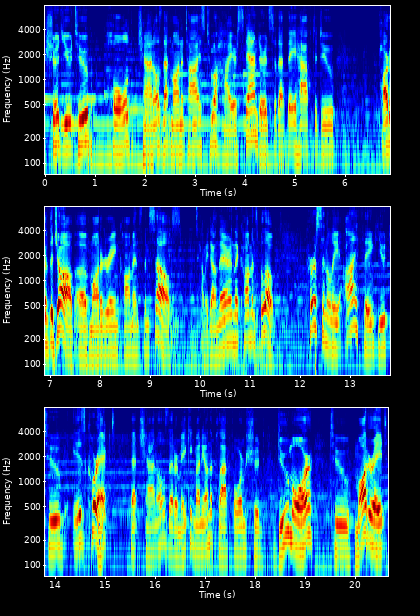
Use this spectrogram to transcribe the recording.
should YouTube hold channels that monetize to a higher standard so that they have to do part of the job of monitoring comments themselves? Tell me down there in the comments below. Personally, I think YouTube is correct that channels that are making money on the platform should do more to moderate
